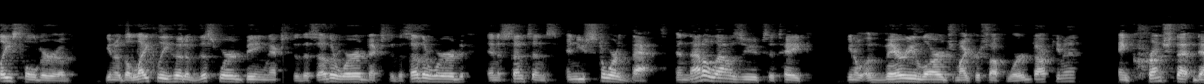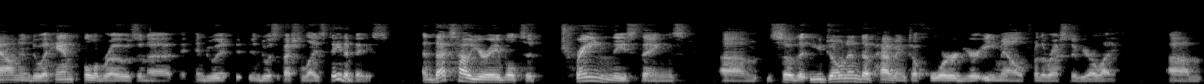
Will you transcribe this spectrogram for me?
placeholder of you know the likelihood of this word being next to this other word, next to this other word in a sentence, and you store that, and that allows you to take you know a very large Microsoft Word document and crunch that down into a handful of rows in a into a, into a specialized database, and that's how you're able to train these things um, so that you don't end up having to hoard your email for the rest of your life. Um,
